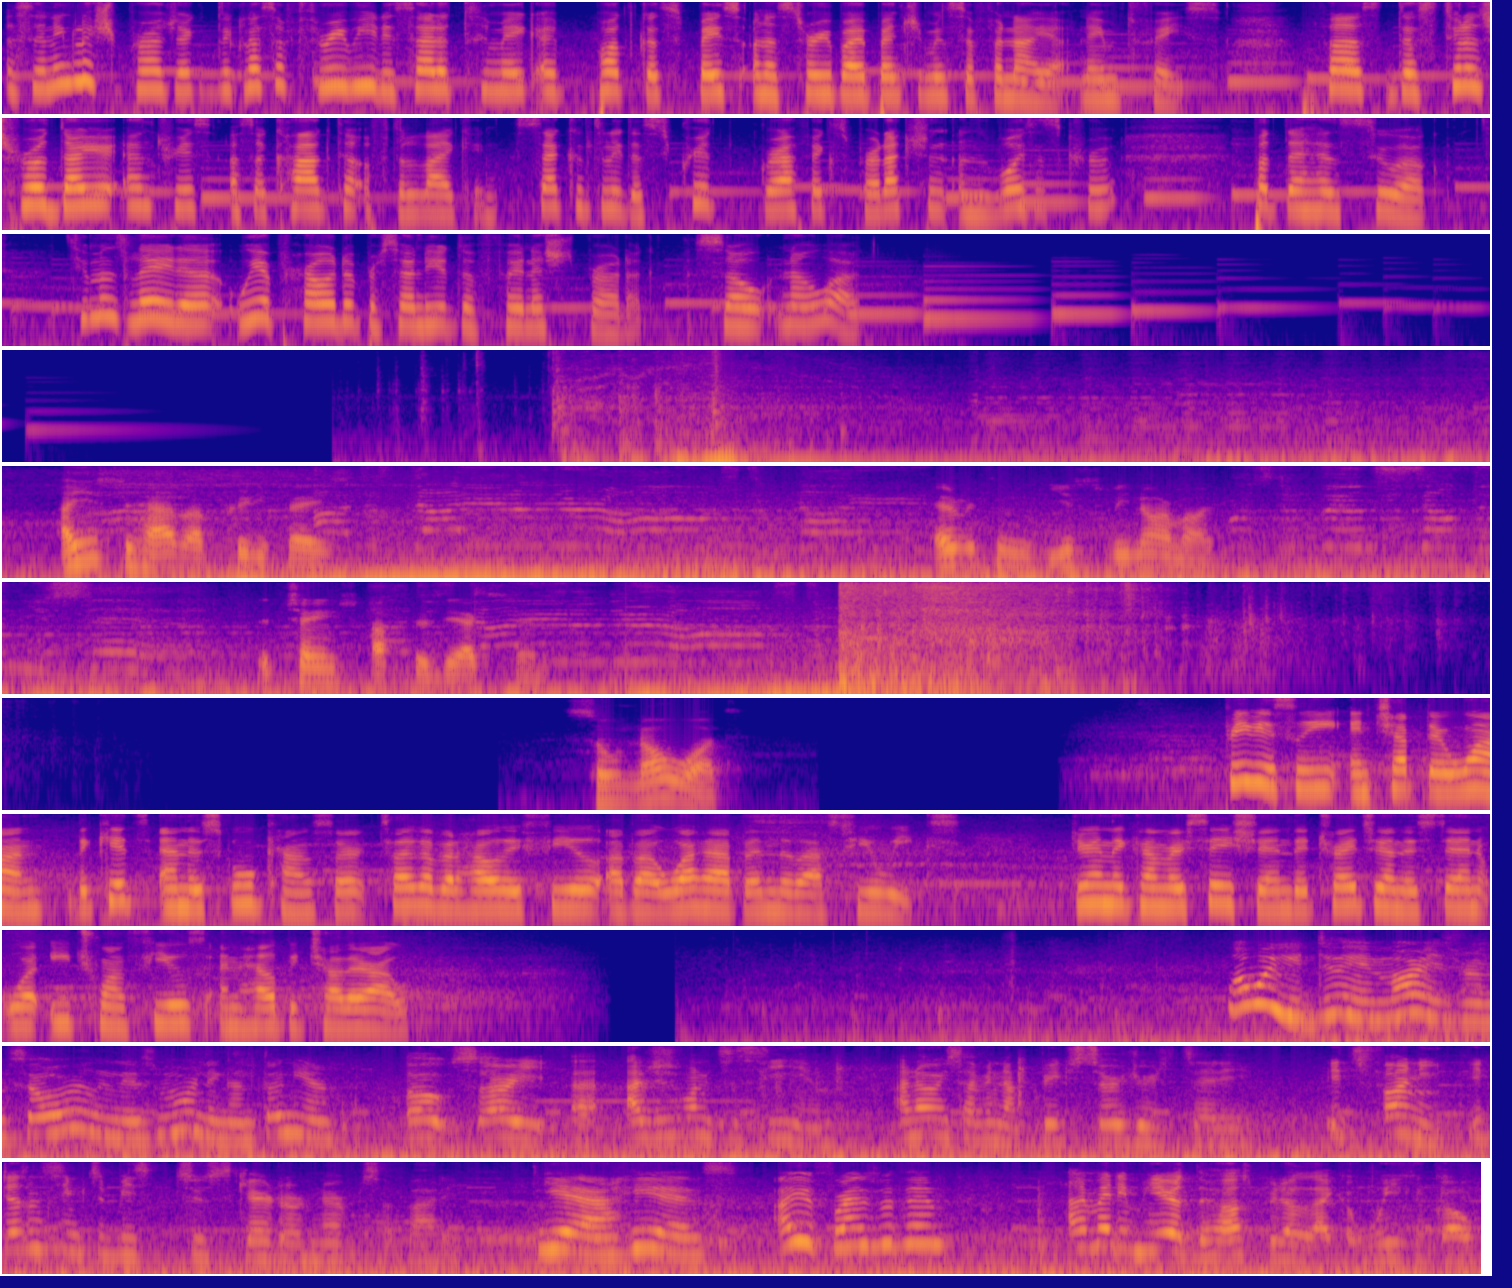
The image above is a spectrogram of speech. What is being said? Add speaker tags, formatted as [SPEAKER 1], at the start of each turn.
[SPEAKER 1] As an English project, the class of 3B decided to make a podcast based on a story by Benjamin Zephaniah named Face. First, the students wrote diary entries as a character of the liking. Secondly, the script, graphics, production, and voices crew put their hands to work. Two months later, we are proud to present you the finished product. So, now what?
[SPEAKER 2] I used to have a pretty face. Everything used to be normal. It changed after the accident. So now what?
[SPEAKER 3] Previously, in Chapter 1, the kids and the school counselor talk about how they feel about what happened the last few weeks. During the conversation, they try to understand what each one feels and help each other out.
[SPEAKER 4] What were you doing in Marty's room so early this morning, Antonia?
[SPEAKER 5] Oh, sorry. Uh, I just wanted to see him. I know he's having a big surgery today. It's funny. He doesn't seem to be too scared or nervous about it.
[SPEAKER 4] Yeah, he is. Are you friends with him?
[SPEAKER 5] I met him here at the hospital like a week ago.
